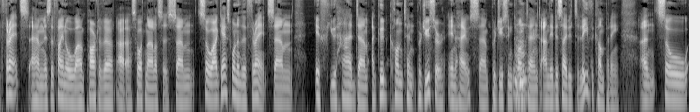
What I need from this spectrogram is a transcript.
threats um, is the final uh, part of a, a, SWOT analysis. Um, so I guess one of the threats, um, if you had um, a good content producer in house um, producing mm-hmm. content and they decided to leave the company, and so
